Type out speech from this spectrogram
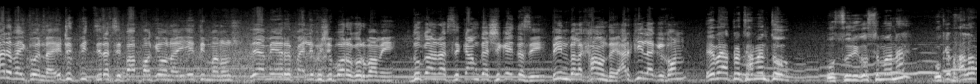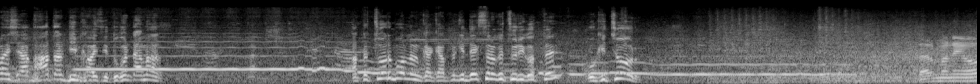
আরে ভাই কই না এটুক পিচ্ছি রাখছি বাপ মা কেউ নাই এতিম মানুষ। যে আমি এর পাইলে খুশি বড় করব আমি। দোকানে রাখছি কাম কাজ শিখাইতেছি তিন বেলা খাওয়ান দেয় আর কি লাগে কোন এবার আপনি থামেন তো। ও চুরি করছে মানে? ওকে ভালোবাসি আর ভাত আর ডিম খাওয়াইছি দোকানটা আমার। আপনি চোর বললেন কাকে? আপনি কি দেখছেন ওকে চুরি করতে? ও কি চোর? তার মানে ও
